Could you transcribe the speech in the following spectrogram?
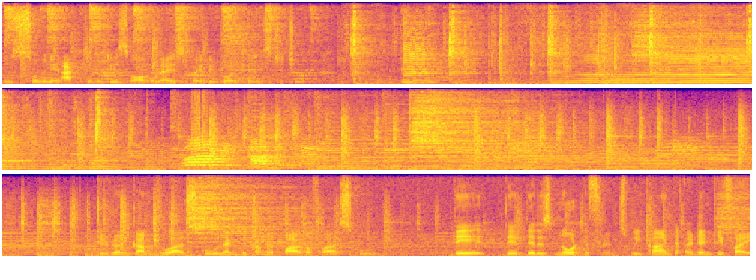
in so many activities organized by the Goethe Institute. Children come to our school and become a part of our school, they, they, there is no difference. We can't identify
